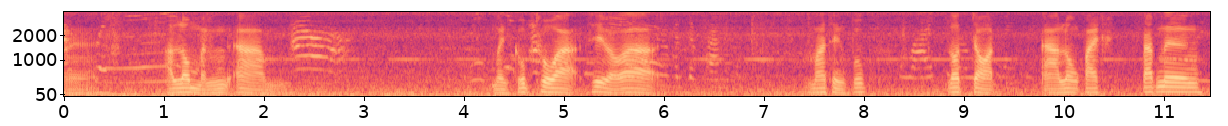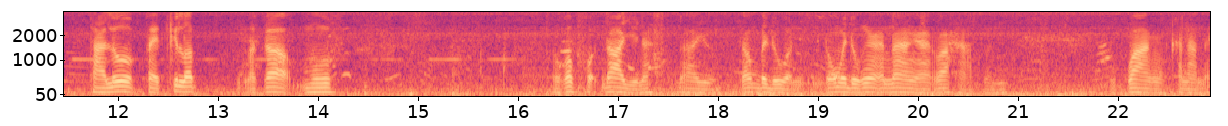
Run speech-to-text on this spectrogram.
อ่ออารมณ์เหมือนอ่าเหมือนกรุ๊ปทัวร์ที่แบบว่า มาถึงปุ๊บรถจอดอ่าลงไปแป๊บหนึ่งถ่ายรูปเสร็จขึ้นรถแล้วก็ move ผมก็ได้อยู่นะ ได้อยู่ ต้องไปดูก่อนต้องไปดูงานหน้างานว่าหาดมันกว้างขนาดไหน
